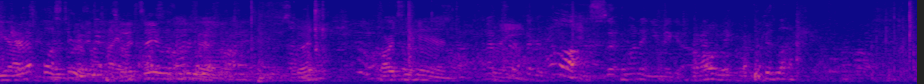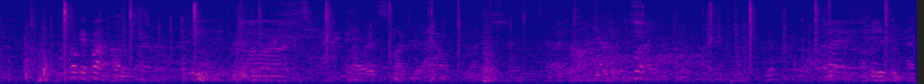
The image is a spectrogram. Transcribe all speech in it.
You're plus two, so I'd say it wasn't too bad. Cards in hand. Set one and you make it. Good luck. She is, uh, oh,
